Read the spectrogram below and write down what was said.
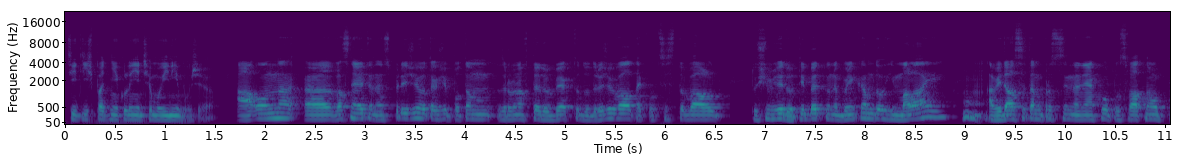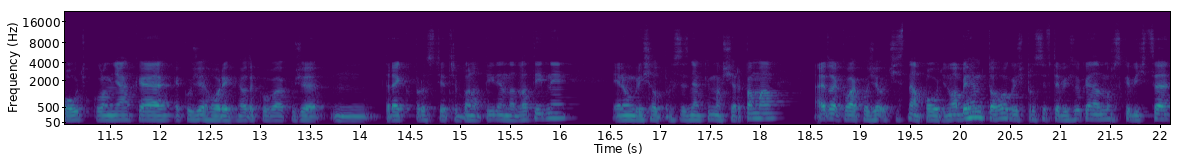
cítí špatně kvůli něčemu jinému, že jo. A on uh, vlastně je ten Esprit, že jo, takže potom zrovna v té době, jak to dodržoval, tak odcestoval tuším, že do Tibetu nebo někam do Himalaj hmm. a vydal se tam prostě na nějakou posvátnou pouť kolem nějaké jakože hory, jo, takové jakože mm, trek prostě třeba na týden, na dva týdny, jenom když šel prostě s nějakýma šerpama a je to taková jakože očistná pouť. No a během toho, když prostě v té vysoké nadmořské výšce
